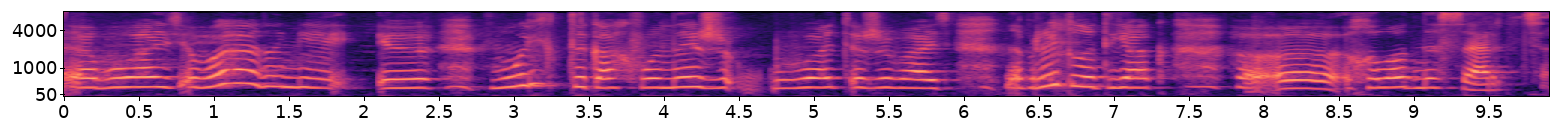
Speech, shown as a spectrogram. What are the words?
е, бувають вигадані. е, В мультиках вони ж бувають оживають, наприклад, як е, е, холодне серце.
